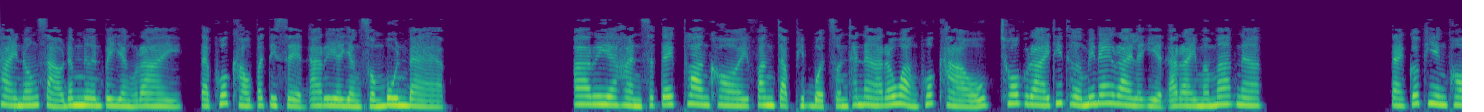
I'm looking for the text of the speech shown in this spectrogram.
ชายน้องสาวดำเนินไปอย่างไร แต่พวกเขาปฏิเสธอาเรียอย่างสมบูรณ์แบบ อาเรียหั่นสเต็กพลางคอยฟังจับผิดบทสนทนาระหว่างพวกเขา โชคร้ายที่เธอไม่ได้รายละเอียดอะไรมามากนัก แต่ก็เพียงพอ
